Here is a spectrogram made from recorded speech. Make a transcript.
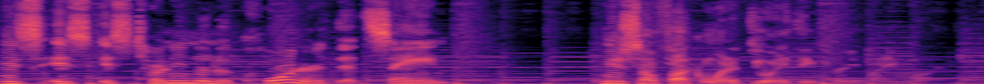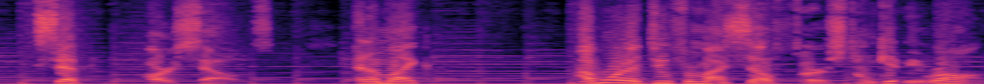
is, is, is turning in a corner that's saying, we just don't fucking want to do anything for anyone anymore except ourselves. And I'm like, I want to do for myself first. Don't get me wrong.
